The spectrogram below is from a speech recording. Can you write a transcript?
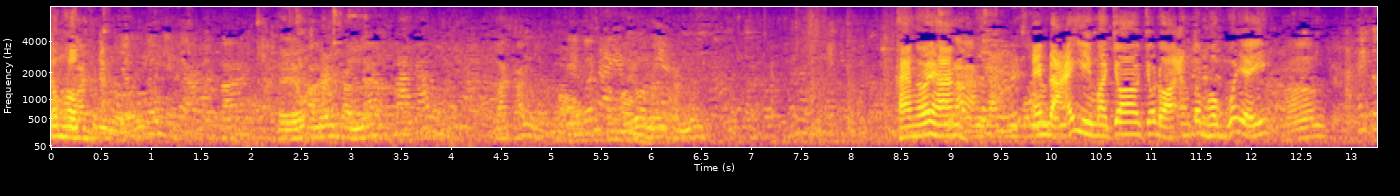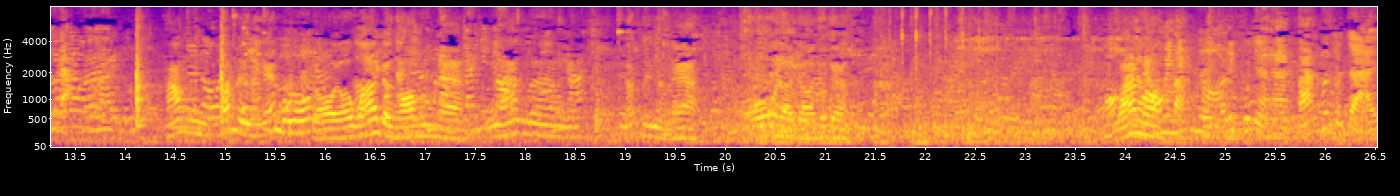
Tôm hùm. hiểu American đó ba cái luôn. Hiểu American đó Hằng ơi Hằng em đãi gì mà cho cho đoàn ăn tôm hùm quá vậy Ờ, hay tứ đặt ơi không bánh này là ghém mua luôn trời ơi quá trời ngon luôn nè nè ôi là trời tôi kìa quá ngon của nhà hàng bán rất là chạy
